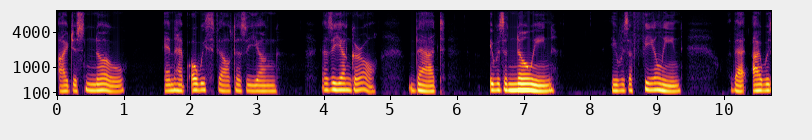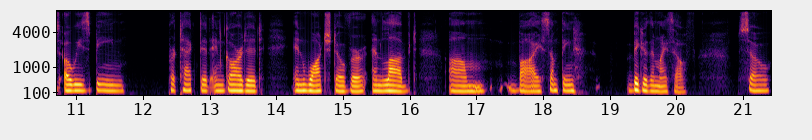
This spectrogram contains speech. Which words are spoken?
i just know and have always felt as a young as a young girl that it was a knowing it was a feeling that i was always being protected and guarded and watched over and loved um, by something bigger than myself. So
